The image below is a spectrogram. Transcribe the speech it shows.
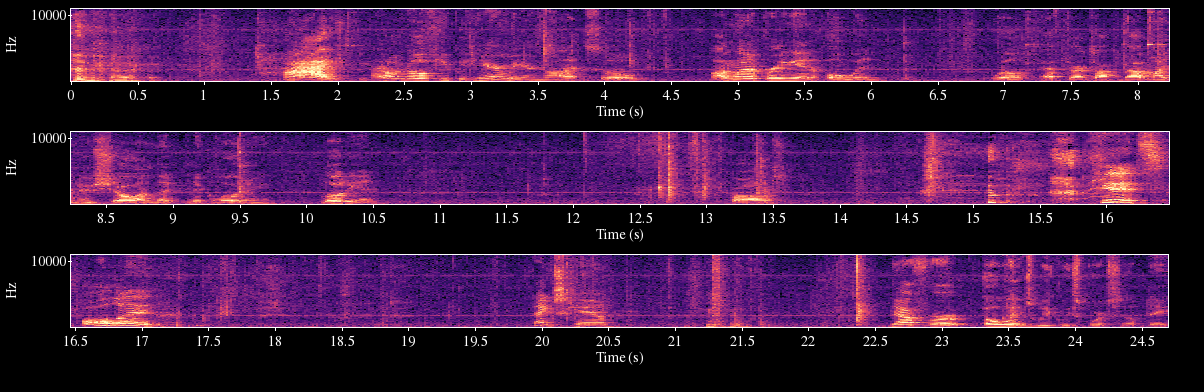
him! Hi! I don't know if you can hear me or not, so I'm gonna bring in Owen. Well, after I talk about my new show on Nickelodeon, Nickelodeon called Kids All In. Thanks, Cam. now for Owen's weekly sports update.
